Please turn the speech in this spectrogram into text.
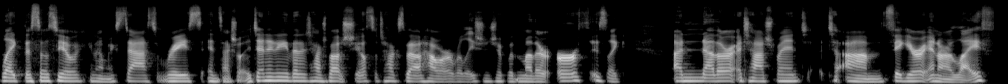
like the socioeconomic status, race, and sexual identity that I talked about. She also talks about how our relationship with Mother Earth is like another attachment to, um, figure in our life.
